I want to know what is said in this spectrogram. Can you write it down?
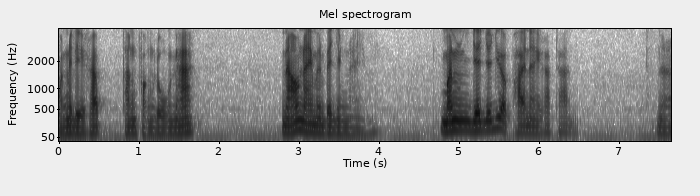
ฟังให้ดีครับ ทางฝั่งลุงนะ หนาวในมันเป็นยังไง มันเย็นเยือกภายในครับท่านนะ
